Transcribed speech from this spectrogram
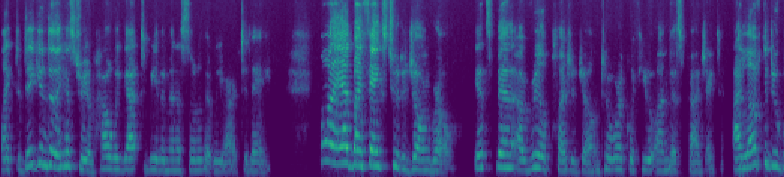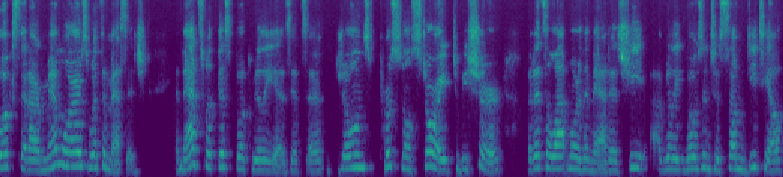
like to dig into the history of how we got to be the Minnesota that we are today. I want to add my thanks too to Joan Growe. It's been a real pleasure, Joan, to work with you on this project. I love to do books that are memoirs with a message. And that's what this book really is. It's a Joan's personal story, to be sure, but it's a lot more than that as she uh, really goes into some detail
